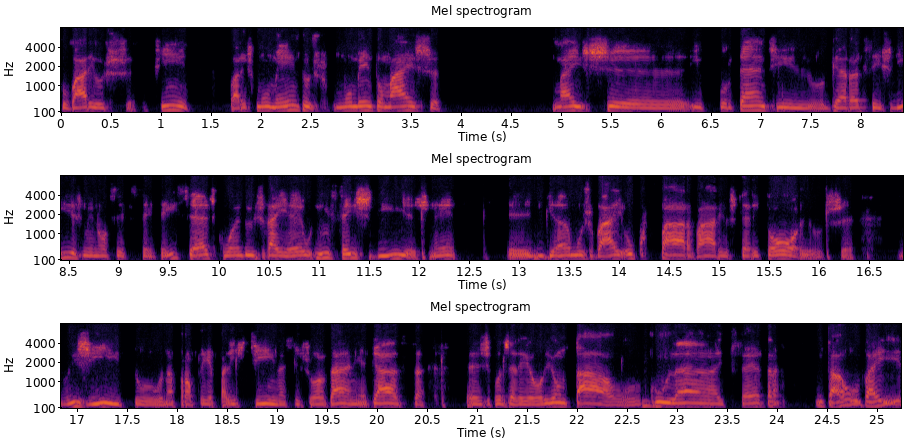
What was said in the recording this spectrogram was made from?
Vários, enfim, vários momentos. O momento mais mais uh, importante, a Guerra de Seis Dias, 1967, quando Israel, em seis dias, né, eh, digamos, vai ocupar vários territórios, eh, no Egito, na própria Palestina, Cisjordânia, Gaza, eh, Jerusalém Oriental, Golan, etc. Então, vai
